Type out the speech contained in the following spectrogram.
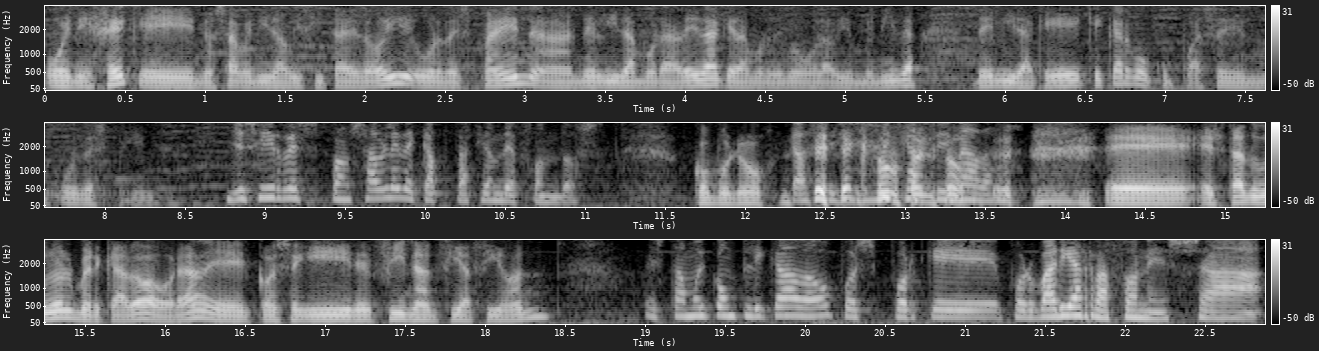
ONG que nos ha venido a visitar hoy, Urde Spain, a Nélida Moraleda, que damos de nuevo la bienvenida. Nélida, ¿qué, qué cargo ocupas en Urde Spain? Yo soy responsable de captación de fondos. ¿Cómo no? Casi, ¿Cómo casi no? nada. Eh, ¿Está duro el mercado ahora de conseguir financiación? Está muy complicado, pues porque por varias razones, o sea,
